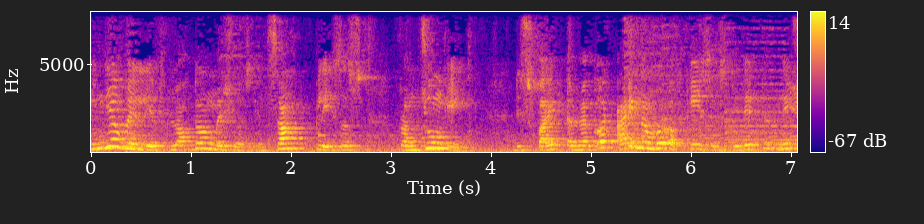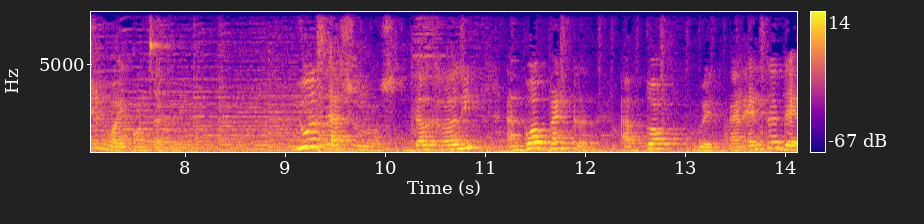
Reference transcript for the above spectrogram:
India will lift lockdown measures in some places from June 8, despite a record high number of cases detected nationwide on Saturday. US astronauts Doug Hurley and Bob Behnken have docked with and entered the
